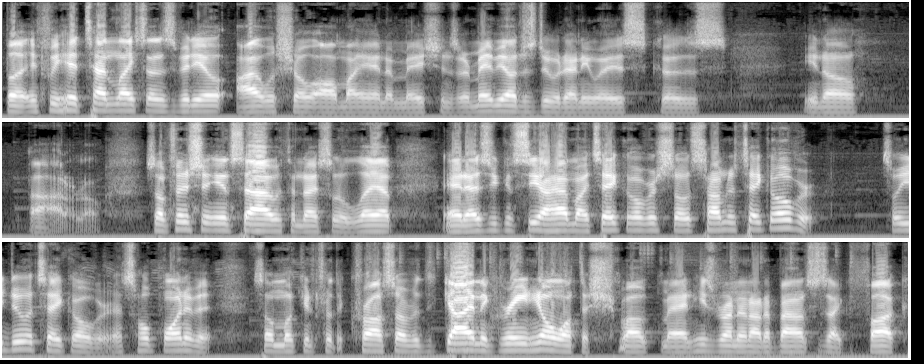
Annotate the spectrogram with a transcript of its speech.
But if we hit 10 likes on this video, I will show all my animations, or maybe I'll just do it anyways, cause you know. I don't know. So I'm finishing inside with a nice little layup. And as you can see, I have my takeover, so it's time to take over. So you do a takeover. That's the whole point of it. So I'm looking for the crossover. The guy in the green, he don't want the smoke, man. He's running out of bounds. He's like, fuck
